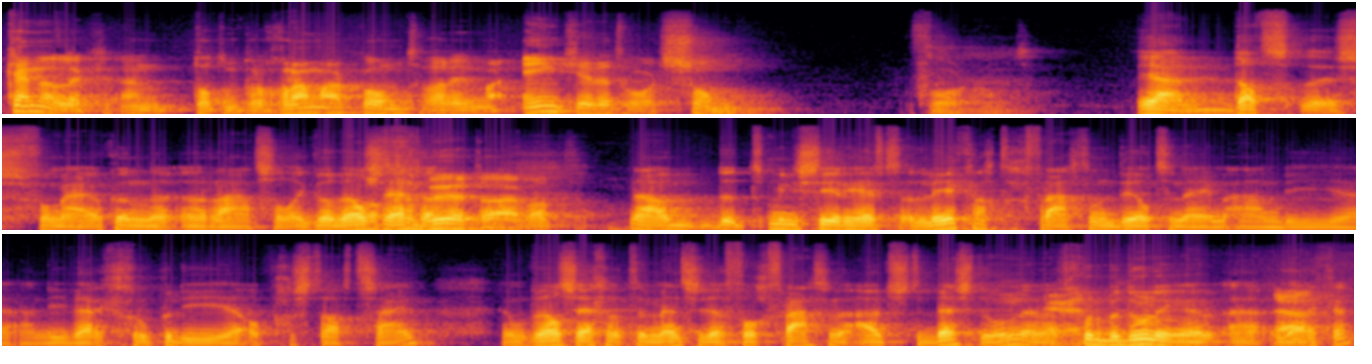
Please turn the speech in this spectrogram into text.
kennelijk een, tot een programma komt waarin maar één keer het woord som voorkomt. Ja, dat is voor mij ook een, een raadsel. Ik wil wel Wat zeggen. gebeurt daar? Wat, Nou, het ministerie heeft leerkrachten gevraagd om deel te nemen aan die, eh, aan die werkgroepen die eh, opgestart zijn. Ik moet wel zeggen dat de mensen die daarvoor gevraagd zijn hun uiterste best doen en met goede bedoelingen werken.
